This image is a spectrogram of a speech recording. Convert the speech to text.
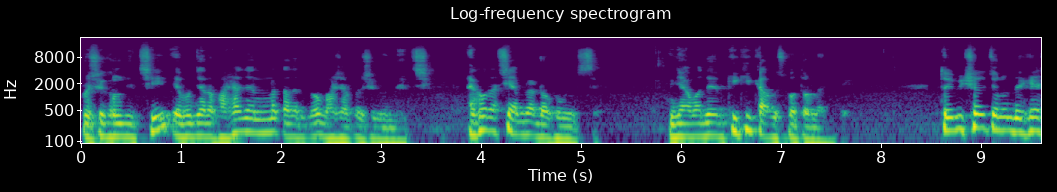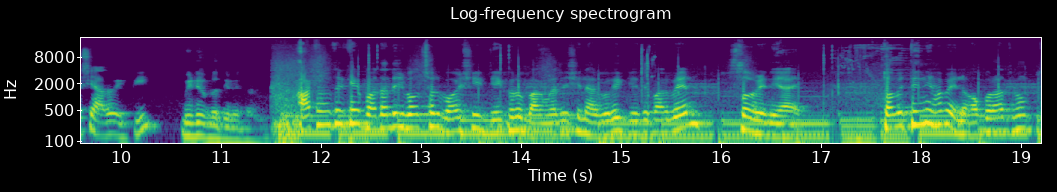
প্রশিক্ষণ দিচ্ছি এবং যারা ভাষা জানেন না, তাদেরকেও ভাষা প্রশিক্ষণ দিচ্ছি। এখন আসি আমরা ডকুমেন্টসে যে আমাদের কি কি কাগজপত্র লাগবে। তো এই বিষয়ে চলুন দেখে আসি আরও একটি ভিডিও প্রতিবেদন। আঠারো থেকে পঁয়তাল্লিশ বছর বয়সী যে কোনো বাংলাদেশি নাগরিক যেতে পারবেন স্লোভেনিয়ায়। তবে তিনি হবেন অপরাধমুক্ত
